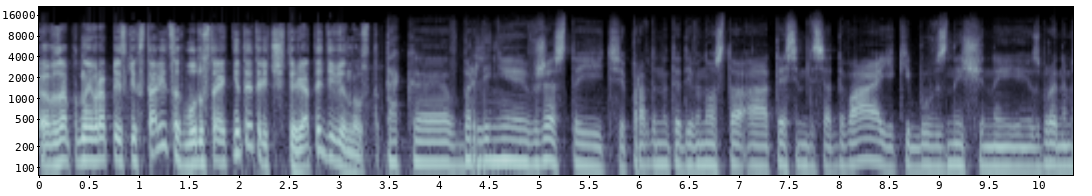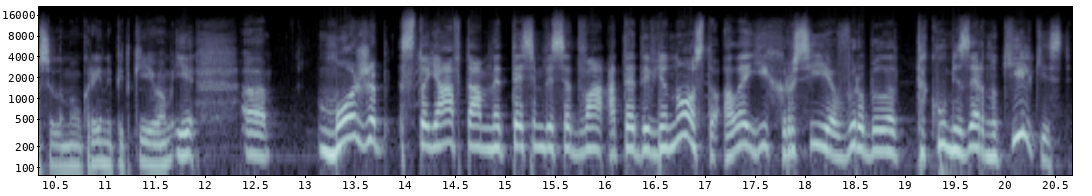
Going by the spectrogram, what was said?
э, в западноевропейских столицах будут стоять не Т-34, а Т-90. Так е, в Берліні вже стоїть, правда, не Т-90, а Т-72, який був знищений Збройними силами України під Києвом. І е, може б стояв там не Т-72, а Т-90, але їх Росія виробила таку мізерну кількість,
